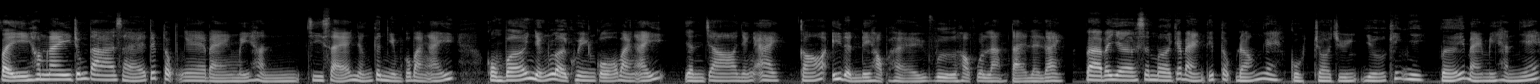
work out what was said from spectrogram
Vậy hôm nay chúng ta sẽ tiếp tục nghe bạn Mỹ Hạnh chia sẻ những kinh nghiệm của bạn ấy cùng với những lời khuyên của bạn ấy dành cho những ai có ý định đi học hệ vừa học vừa làm tại Đài Loan. Và bây giờ xin mời các bạn tiếp tục đón nghe cuộc trò chuyện giữa Khiết Nhi với bạn Mỹ Hạnh nhé.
